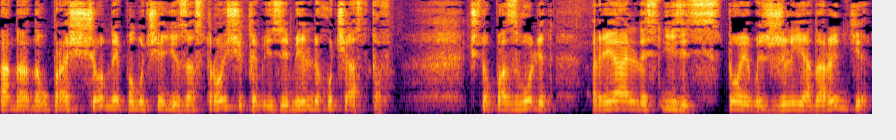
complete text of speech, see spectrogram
она на упрощенное получение застройщиками земельных участков, что позволит реально снизить стоимость жилья на рынке.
